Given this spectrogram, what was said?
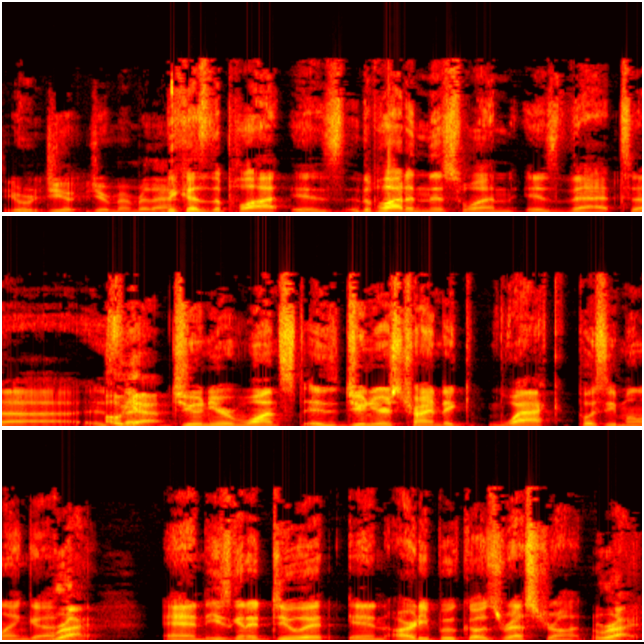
you, do, you, do you remember that? because the plot is the plot in this one is that uh is Oh, that yeah. Junior wants is, Junior's trying to whack Pussy Malanga right, and he's gonna do it in Artie Bucco's restaurant. Right,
